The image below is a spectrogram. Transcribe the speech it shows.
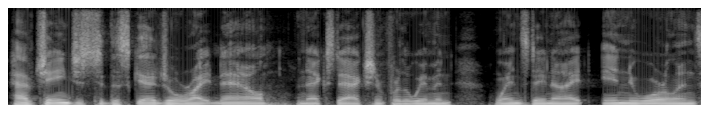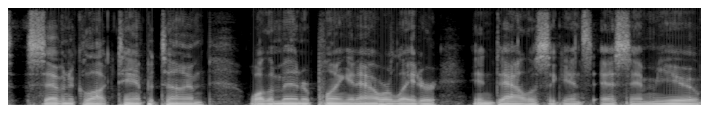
have changes to the schedule right now. The next action for the women Wednesday night in New Orleans, 7 o'clock Tampa time, while the men are playing an hour later in Dallas against SMU.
